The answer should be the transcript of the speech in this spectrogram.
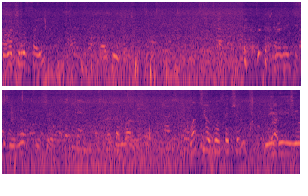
Sanatçımız Sayın. Sayın çalışması. Böyle küçük görünüyor bir şey. What's your conception? Maybe you...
